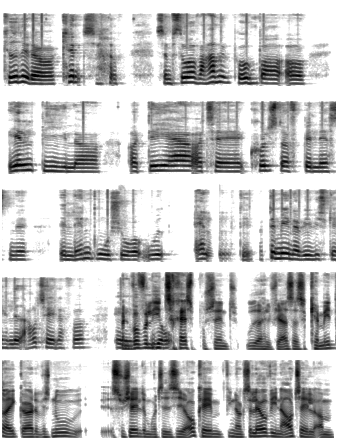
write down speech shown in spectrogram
kedeligt og kendt som, som store varmepumper og elbiler, og det er at tage kulstofbelastende landbrugsjord ud alt det. Og det mener vi, vi skal have lavet aftaler for. Men øh, hvorfor lige 60 procent ud af 70? Altså kan mindre ikke gøre det? Hvis nu øh, Socialdemokratiet siger, okay, fint nok, så laver vi en aftale om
